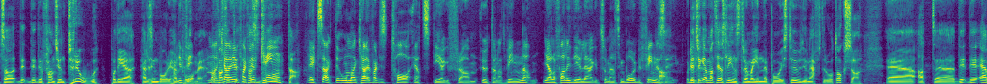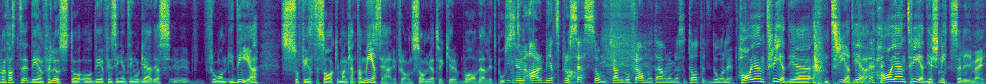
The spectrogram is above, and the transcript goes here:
så det, det, det fanns ju en tro på det Helsingborg höll Det på med. man det kan ett- ju det fanns faktiskt grinta. ta, Exakt, och man kan ju faktiskt ta ett steg fram utan att vinna. I alla fall i det läget som Helsingborg befinner Ja. sig i. Och det tycker jag Mattias Lindström var inne på i studion efteråt också. Eh, att eh, det, det, även fast det är en förlust och, och det finns ingenting att glädjas eh, från i det, så finns det saker man kan ta med sig härifrån som jag tycker var väldigt Det finns ju positiva. en arbetsprocess som kan gå framåt även om resultatet är dåligt. Har jag en tredje, tredje, har jag en tredje schnitzel i mig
